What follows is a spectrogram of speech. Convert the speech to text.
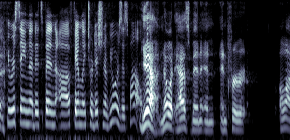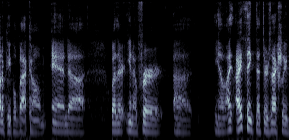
you were saying that it's been a family tradition of yours as well. Yeah, no, it has been, and and for a lot of people back home, and uh, whether you know for uh, you know, I, I, think that there's actually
